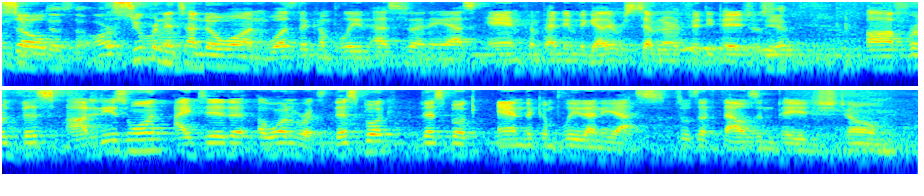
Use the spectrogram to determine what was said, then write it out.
So the the, Super it. Nintendo one was the complete SNES and compendium together. It was 750 pages. Yep. Uh, for this oddities one, I did a one where it's this book, this book, and the complete NES. So it's a thousand page tome.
